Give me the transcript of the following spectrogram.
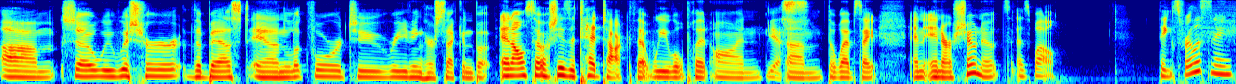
Um, so we wish her the best and look forward to reading her second book. And also, she has a TED Talk that we will put on yes. um, the website and in our show notes as well. Thanks for listening.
